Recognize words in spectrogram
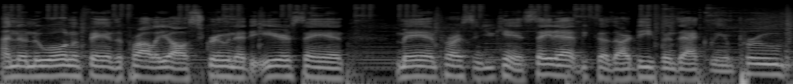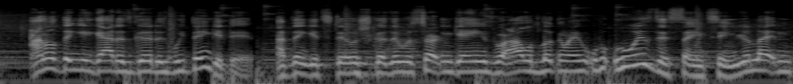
I know New Orleans fans are probably all screaming at the ear saying, man, person, you can't say that because our defense actually improved. I don't think it got as good as we think it did. I think it's still because there was certain games where I was looking like, who, who is this Saints team? You're letting,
